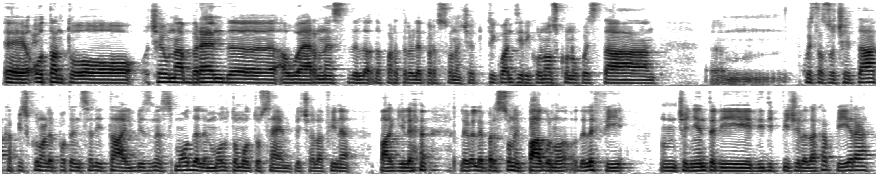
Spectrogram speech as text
eh, okay. O tanto c'è una brand awareness del, da parte delle persone, cioè tutti quanti riconoscono questa, um, questa società, capiscono le potenzialità, il business model è molto molto semplice, alla fine paghi le, le, le persone pagano delle fee, non c'è niente di, di difficile da capire.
